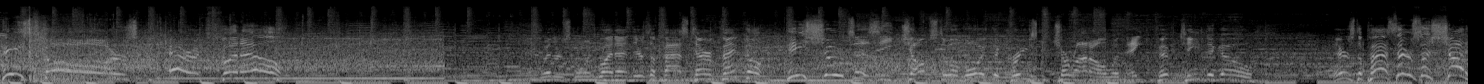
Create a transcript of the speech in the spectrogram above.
He scores. Eric Fannell. Withers going right in. There's a pass. Terefenko. He shoots as he jumps to avoid the crease. Toronto with 8.15 to go. There's the pass. There's the shot.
